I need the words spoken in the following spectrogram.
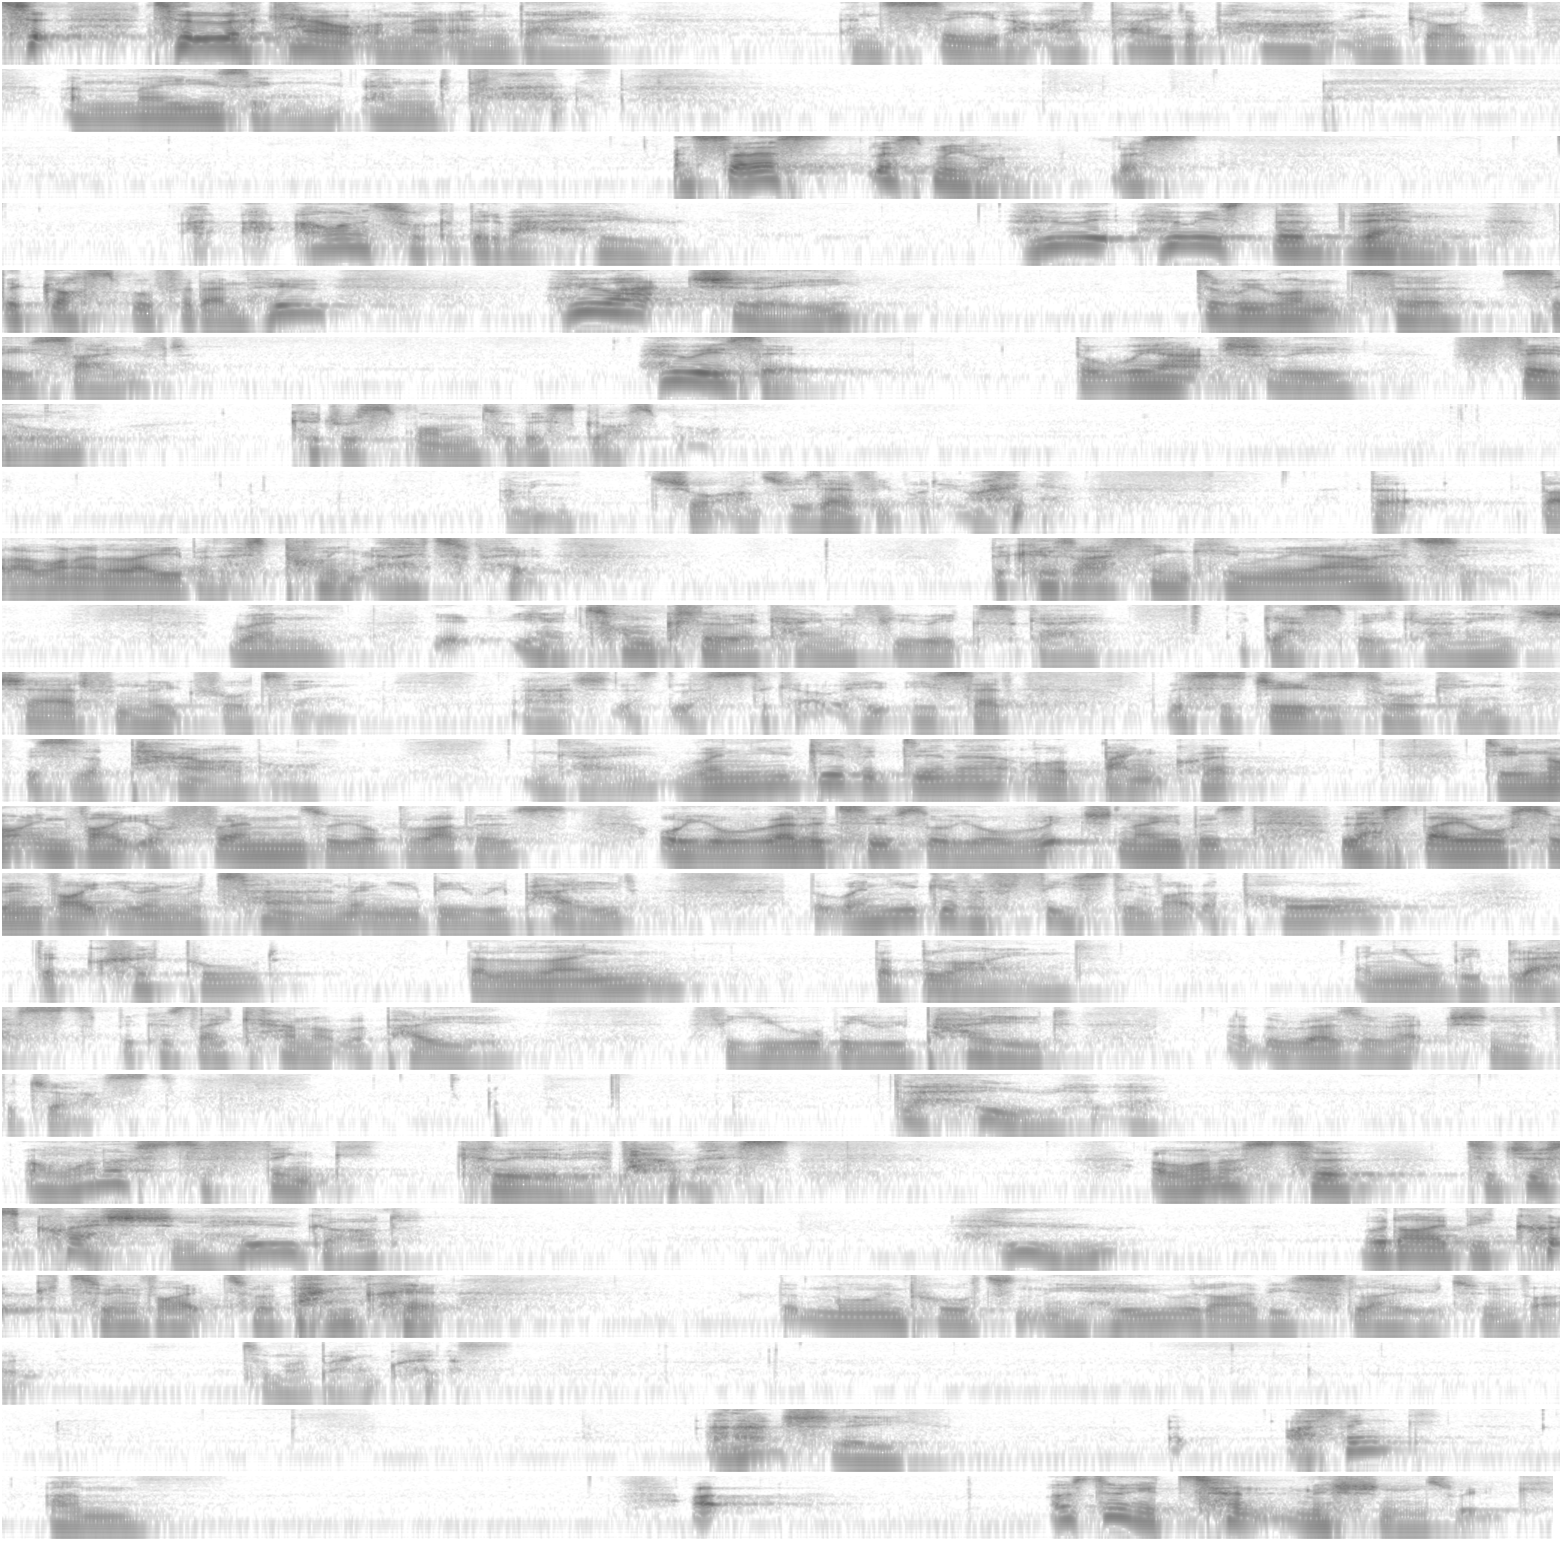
to, to look out on that end day and see that I've played a part in God's amazing end plan. And so let's, let's move on. Let's, I, I want to talk a bit about who. Who, who is the them, the gospel for them? Who, who actually do we want to see saved? Who is it that we actually feel could respond to this gospel? I mean, short answer is everybody, right? But, but I want to labour this point a little bit because I think in reality, when You know, Tom Cluer came a few weeks ago, a guest speaker, and he shared from Luke 14. Actually, let's, let's stick up. He, he said, This is Jesus talking. This is a parable. Okay? When you give a dinner or a banquet, do not invite your friends or your brothers or your relatives or your rich neighbors, lest they also invite you in return and you be repaid. But when you give a feast, invite the poor, the crippled, the lame, the blind, and you will be blessed because they cannot repay you, for you will be repaid at the resurrection of the just. The who here. I want us to think clearly about this. I want us to, to just question who, God? Who would I be quick to invite to a banquet? But more importantly, who would I be slow to invite to my banquet? And actually, I think um, I, I was doing a tent missions week.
